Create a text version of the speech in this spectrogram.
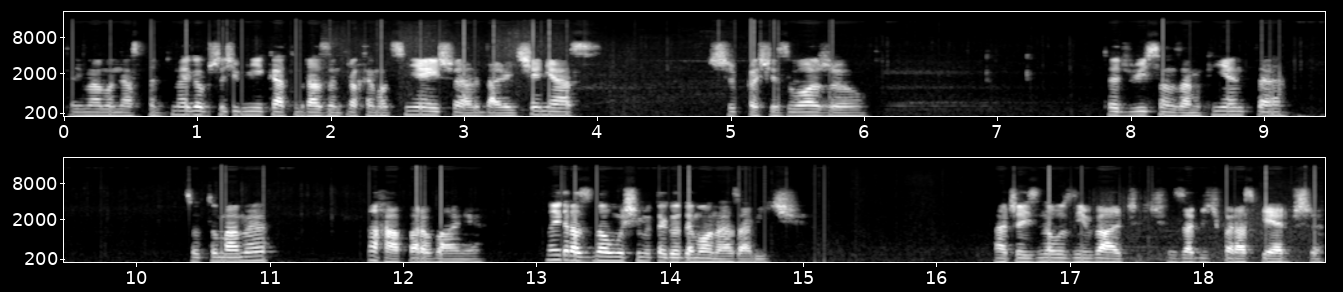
Tutaj mamy następnego przeciwnika, tym razem trochę mocniejszy, ale dalej cienias. Szybko się złożył. Te drzwi są zamknięte. Co tu mamy? Aha, parowanie. No i teraz znowu musimy tego demona zabić. Raczej znowu z nim walczyć. Zabić po raz pierwszy.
